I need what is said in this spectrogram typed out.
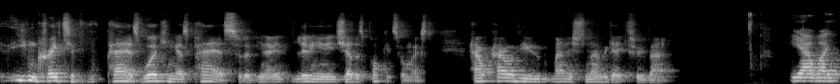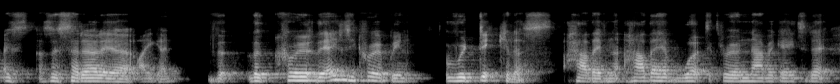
even creative pairs working as pairs sort of you know living in each other's pockets almost how, how have you managed to navigate through that yeah well I, as i said earlier like the, the crew the agency crew have been ridiculous how they've how they have worked it through and navigated it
